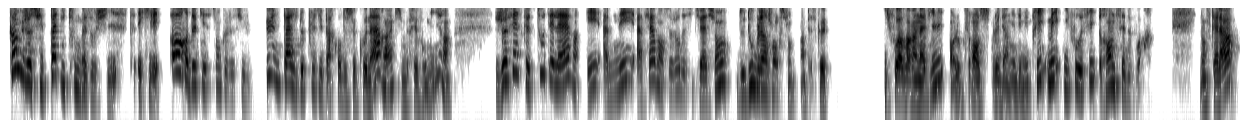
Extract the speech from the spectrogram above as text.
Comme je ne suis pas du tout masochiste et qu'il est hors de question que je suive une page de plus du parcours de ce connard hein, qui me fait vomir, je fais ce que tout élève est amené à faire dans ce genre de situation de double injonction, hein, parce que il faut avoir un avis, en l'occurrence le dernier des mépris, mais il faut aussi rendre ses devoirs. Dans ce cas-là,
